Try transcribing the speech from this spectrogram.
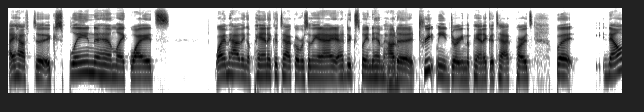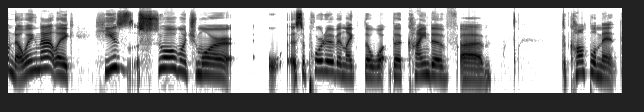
I have to explain to him like why it's why I'm having a panic attack over something. And I had to explain to him how to treat me during the panic attack parts. But now knowing that like he's so much more supportive and like the the kind of um the complement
